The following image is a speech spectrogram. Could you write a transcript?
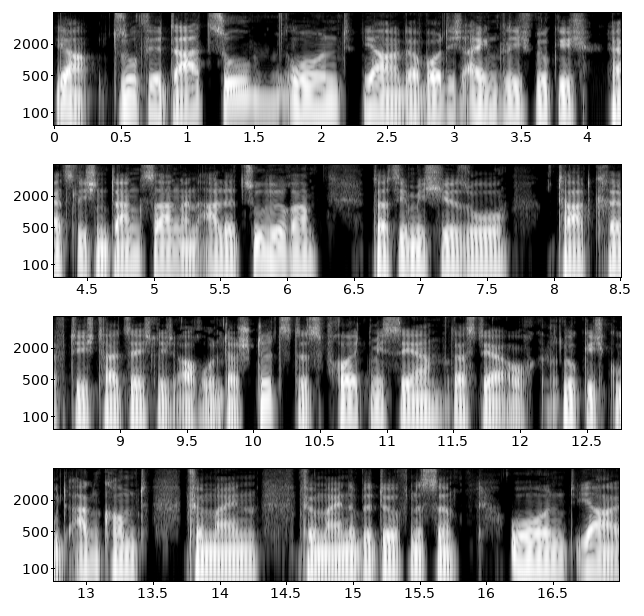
Ja, so viel dazu. Und ja, da wollte ich eigentlich wirklich herzlichen Dank sagen an alle Zuhörer, dass ihr mich hier so tatkräftig tatsächlich auch unterstützt. Es freut mich sehr, dass der auch wirklich gut ankommt für, mein, für meine Bedürfnisse. Und ja,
